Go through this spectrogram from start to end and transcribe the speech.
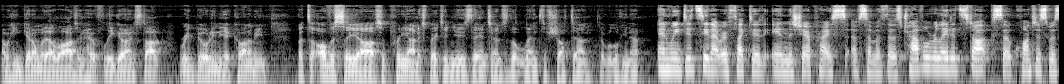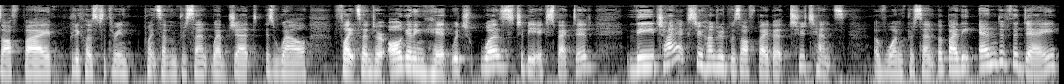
and we can get on with our lives and hopefully go and start rebuilding the economy. But uh, obviously, uh, some pretty unexpected news there in terms of the length of shutdown that we're looking at. And we did see that reflected in the share price of some of those travel related stocks. So Qantas was off by pretty close to 3.7%, Webjet as well, Flight Centre all getting hit, which was to be expected. The Chi-X 200 was off by about two tenths of 1%, but by the end of the day,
